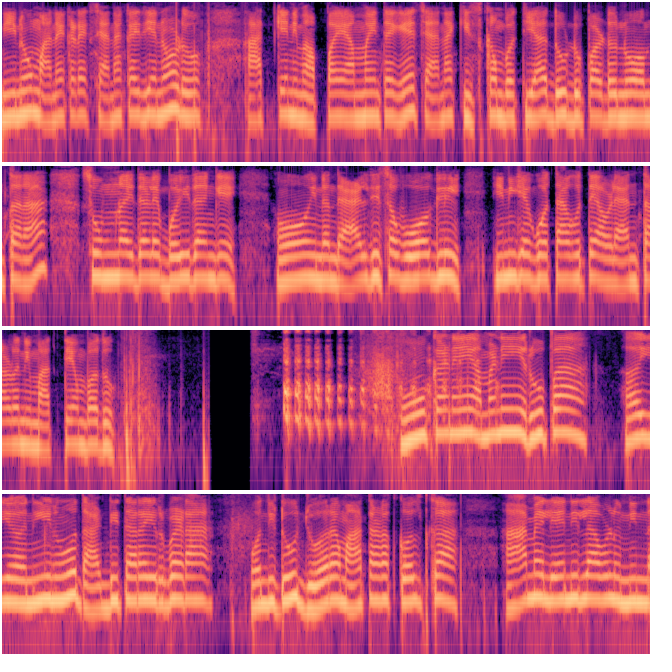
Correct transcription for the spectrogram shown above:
ನೀನು ಮನೆ ಕಡೆ ಚೆನ್ನಾಗಿದ್ಯಾ ನೋಡು. ಅದಕ್ಕೆ ನಿಮ್ಮ ಅಪ್ಪ ಅಮ್ಮ ಇಂತಾಗೆ ಚೆನ್ನಾಗಿ ಇಸ್ಕೊಂಬತ್ತೀಯ ದುಡ್ಡು ಪಡನು ಅಂತನ ಸುಮ್ಮನೆ ಇದ್ದಾಳೆ ಬೈದಂಗೆ. ಓ ಇನ್ನೊಂದು ಎರಡು ದಿವಸ ಹೋಗ್ಲಿ. ನಿನಗೆ ಗೊತ್ತಾಗುತ್ತೆ ಅವಳು ಅಂತಾಳು ನಿಮ್ಮ ಅತ್ತೆ ಎಂಬುದು ಹ್ಞೂ ಕಣೆ ಅಮ್ಮಣಿ ರೂಪ. ಅಯ್ಯೋ ನೀನು ದಾಡ್ಡಿ ಥರ ಇರಬೇಡ. ಒಂದಿಟ್ಟು ಜೋರ ಮಾತಾಡೋದು ಕಲ್ತ್ಕ. ಆಮೇಲೆ ಏನಿಲ್ಲ ಅವಳು ನಿನ್ನ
